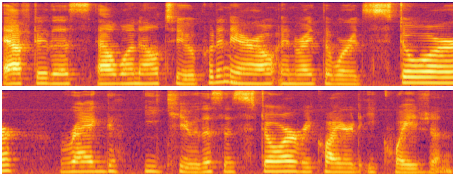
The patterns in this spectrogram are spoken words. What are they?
after this L1, L2, put an arrow and write the word store reg EQ. This is store required equation.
